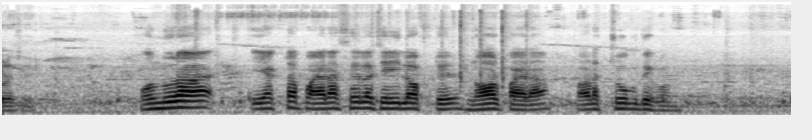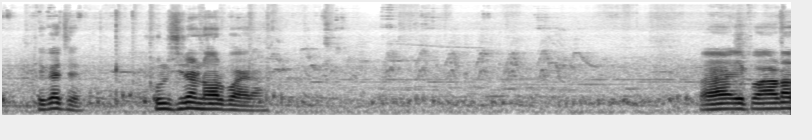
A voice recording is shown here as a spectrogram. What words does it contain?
করেছে। বন্ধুরা, এই একটা পায়রা সেল আছে এই লফটে নর পায়রা। পায়রার চোখ দেখুন। ঠিক আছে? ফুলশিরা নর পায়রা। পায়রা এই পায়রাটা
